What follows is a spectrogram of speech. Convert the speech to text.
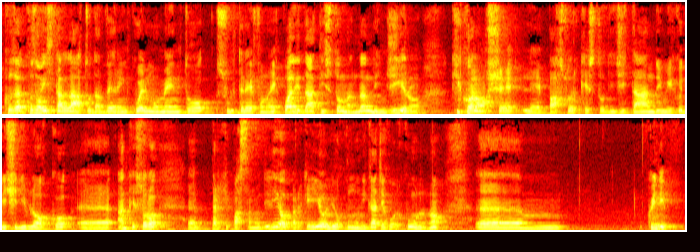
cosa, cosa ho installato davvero in quel momento sul telefono e quali dati sto mandando in giro? Chi conosce le password che sto digitando, i miei codici di blocco, eh, anche solo eh, perché passano di lì o perché io li ho comunicati a qualcuno, no? Ehm, quindi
